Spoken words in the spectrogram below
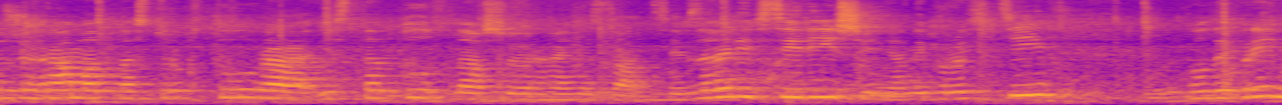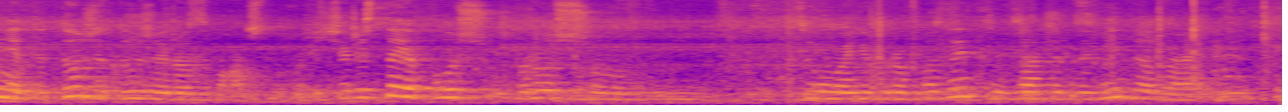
дуже грамотна структура і статут нашої організації. Взагалі всі рішення непрості були прийняті дуже-дуже розважливо. І через те я прошу, прошу цю мою пропозицію взяти до відома і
